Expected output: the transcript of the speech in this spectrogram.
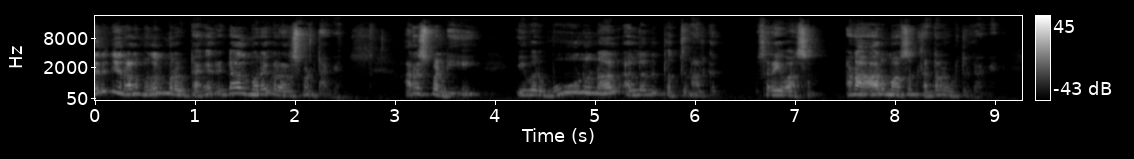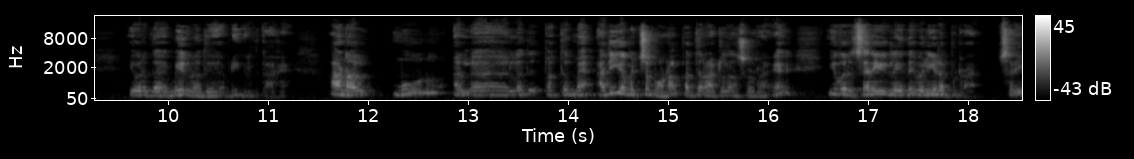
தெரிஞ்சதுனால முதல் முறை விட்டாங்க. ரெண்டாவது முறை இவர் அரெஸ்ட் பண்ணிட்டாங்க. அரெஸ்ட் பண்ணி இவர் மூணு நாள் அல்லது பத்து நாட்கள் சிறைவாசம். ஆனால் ஆறு மாதம் தண்டனை கொடுத்துருக்காங்க. இவர் இந்த மீறினது அப்படிங்கிறதுக்காக. ஆனால் மூணு அல்ல அல்லது பத்து மே அதிகபட்சம் போனால் பத்து நாட்கள் தான் சொல்கிறாங்க இவர் சிறையிலேருந்து வெளியிடப்படுறார். சிறை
